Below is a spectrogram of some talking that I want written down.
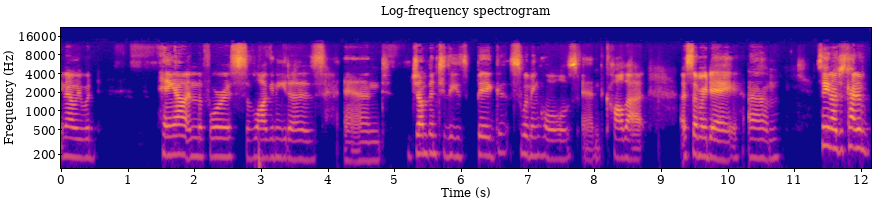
you know we would hang out in the forests of Lagunitas and jump into these big swimming holes and call that a summer day. Um, so you know, just kind of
